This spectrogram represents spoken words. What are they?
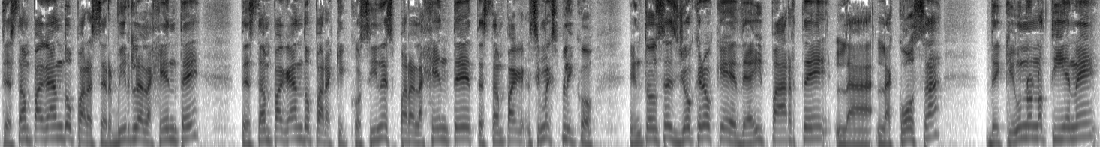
Te están pagando para servirle a la gente, te están pagando para que cocines para la gente, te están pagando. ¿Sí me explico? Entonces, yo creo que de ahí parte la, la cosa de que uno no tiene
